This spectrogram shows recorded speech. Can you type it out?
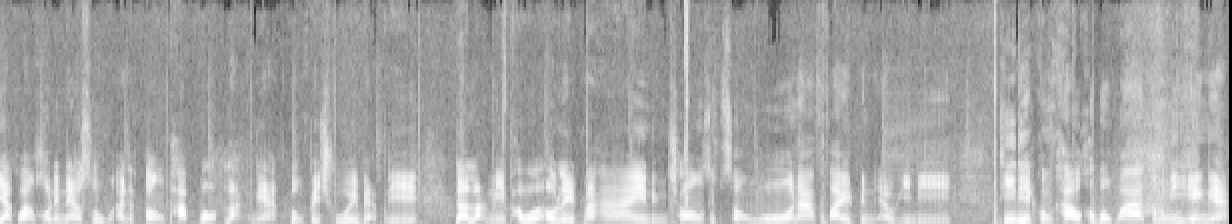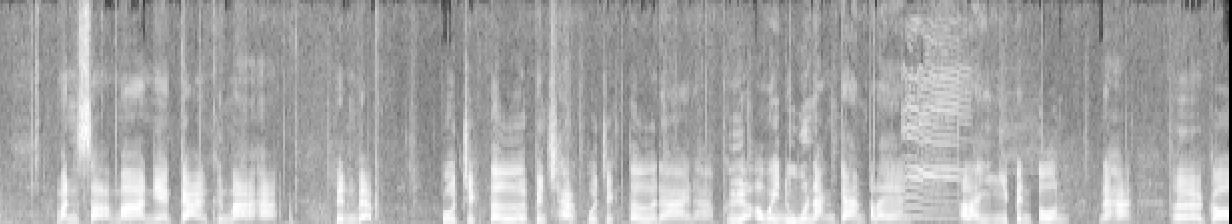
อยากวางของในแนวสูงอาจจะต้องพับเบาะหลังเนี่ยลงไปช่วยแบบนี้ ด้านหลังมี power outlet มาให้ 1 ช่อง 12 โวลต์นะ ไฟเป็น LED ที่เด็ดของเขาเขาบอกว่าตรงนี้เองเนี่ย มันสามารถเนี้ยกางขึ้นมาฮะเป็นแบบโปรเจคเตอร์เป็นฉากโปรเจคเตอร์ได้นะเผื่อเอาไว้ดูหนังกลางแปลง อะไรอย่างนี้เป็นต้นนะฮะเออก็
